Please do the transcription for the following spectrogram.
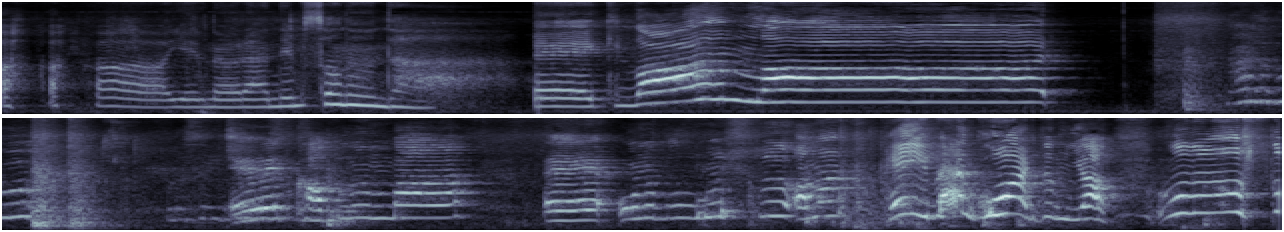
Ah, ah, ah, yerini öğrendim sonunda. Reklamlar. Nerede bu? Evet kaplumbağa e, onu bulmuştu ama hey ben kovardım ya. Onu usta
